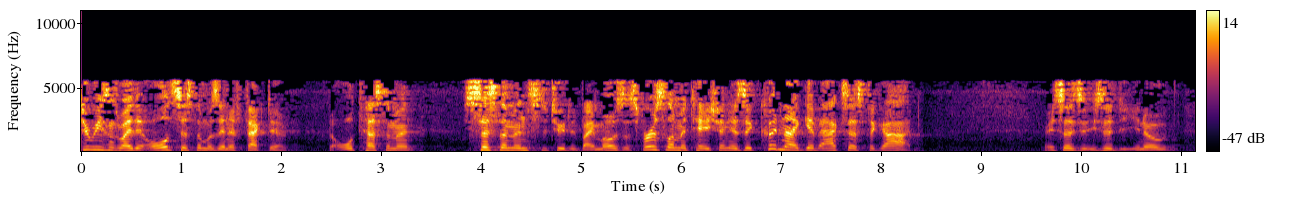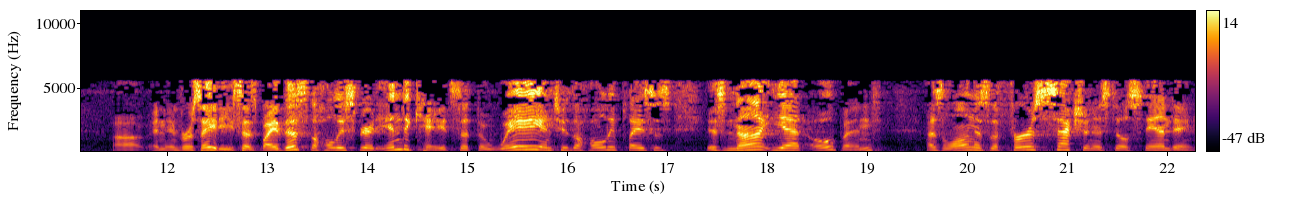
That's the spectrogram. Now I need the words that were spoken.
two reasons why the old system was ineffective. The Old Testament system instituted by Moses. First limitation is it could not give access to God. He says, he said, you know, uh, in, in verse 80, he says, By this the Holy Spirit indicates that the way into the holy places is not yet opened as long as the first section is still standing,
